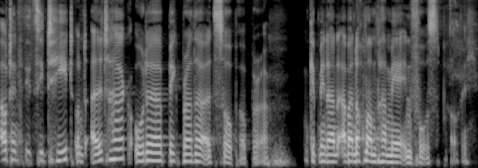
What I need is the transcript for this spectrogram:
Authentizität und Alltag oder Big Brother als Soap Opera? Gib mir dann aber noch mal ein paar mehr Infos, brauche ich.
